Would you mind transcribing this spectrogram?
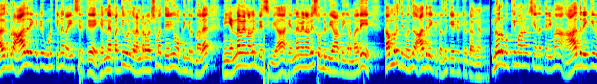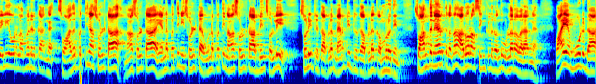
அதுக்கப்புறம் ஆதிரை கிட்டே உனக்கு என்ன ரைட்ஸ் இருக்குது என்னை பற்றி உனக்கு ரெண்டரை வருஷமாக தெரியும் அப்படிங்கிறதுனால நீ என்ன வேணாலும் பேசுவியா? என்ன வேணாலும் சொல்லுவியா? அப்படிங்கிற மாதிரி கமருதீன் வந்து ஆதிரை கிட்ட வந்து கேட்டுட்டு இருக்காங்க. இன்னொரு முக்கியமான விஷயம் என்ன தெரியுமா? ஆதிரைக்கு வெளியே ஒரு லவர் இருக்காங்க. ஸோ அதை பற்றி நான் சொல்லிட்டா நான் சொல்லிட்டா என்னை பற்றி நீ சொல்லிட்ட உன்னை பற்றி நான் சொல்லிட்டா அப்படின்னு சொல்லி சொல்லிட்டு இருக்காப்புல மிரட்டிட்டு இருக்காப்புல கம்ருதீன். ஸோ அந்த நேரத்தில் தான் அரோரா சிங்கிளர் வந்து உள்ளர வராங்க. வாயை மூடுடா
